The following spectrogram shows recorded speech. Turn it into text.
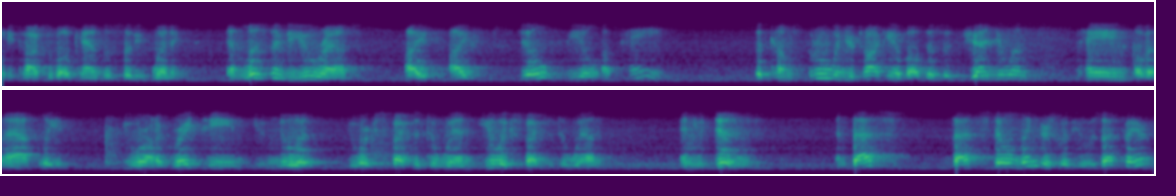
when he talks about Kansas City winning. And listening to you, Rance, I I still feel a pain that comes through when you're talking about this, a genuine pain of an athlete you were on a great team. You knew it. You were expected to win. You expected to win, and you didn't. And that's that still lingers with you. Is that fair?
